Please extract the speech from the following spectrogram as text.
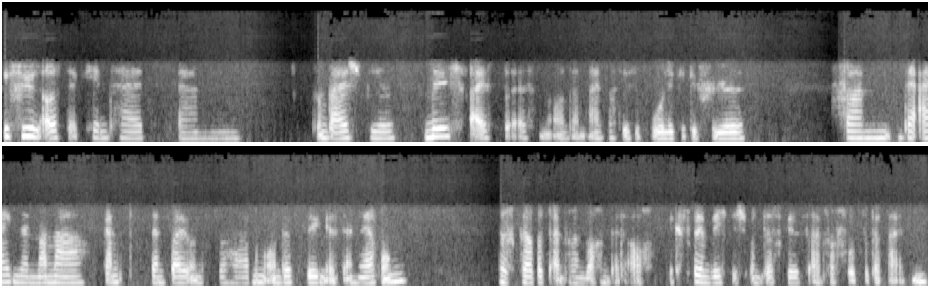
Gefühl aus der Kindheit, ähm, zum Beispiel Milchreis zu essen und dann einfach dieses wohlige Gefühl von der eigenen Mama ganz präsent bei uns zu haben. Und deswegen ist Ernährung des Körpers einfach im Wochenbett auch extrem wichtig und das gilt einfach vorzubereiten.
